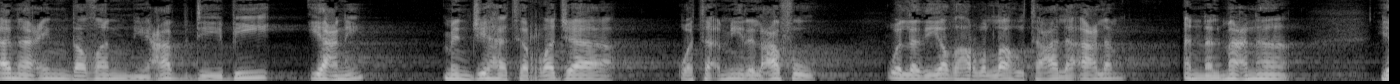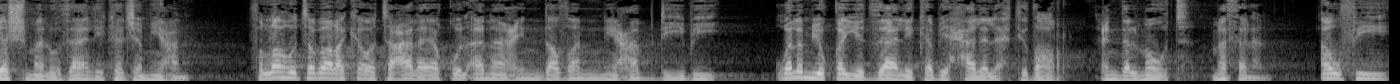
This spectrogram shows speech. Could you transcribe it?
أنا عند ظن عبدي بي يعني من جهة الرجاء وتأميل العفو والذي يظهر والله تعالى أعلم أن المعنى يشمل ذلك جميعا. فالله تبارك وتعالى يقول أنا عند ظن عبدي بي ولم يقيد ذلك بحال الاحتضار عند الموت مثلا أو في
